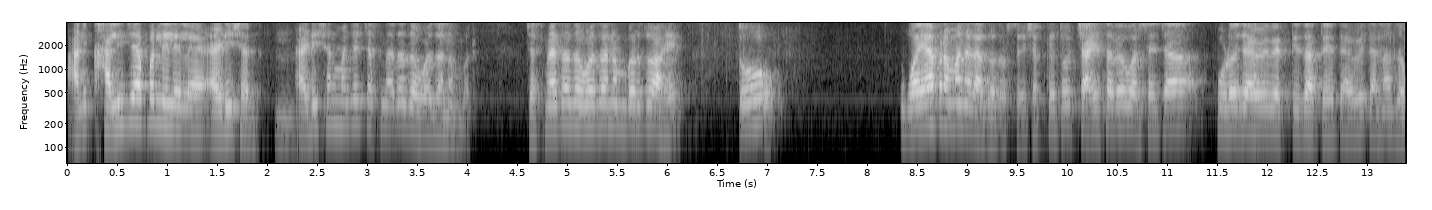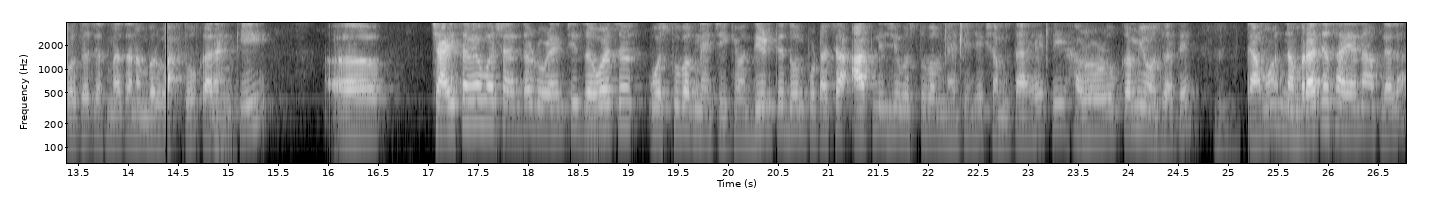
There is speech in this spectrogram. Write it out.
आणि खाली जे आपण लिहिलेलं आहे ॲडिशन ॲडिशन म्हणजे चष्म्याचा जवळचा नंबर चष्म्याचा जवळचा नंबर जो आहे तो वयाप्रमाणे लागत असतो शक्यतो चाळीसाव्या वर्षाच्या पुढे ज्यावेळी व्यक्ती जाते त्यावेळी त्यांना जवळचा चष्म्याचा नंबर लागतो कारण की चाळीसाव्या वर्षानंतर डोळ्यांची जवळचं वस्तू बघण्याची किंवा दीड ते दोन फुटाच्या आतली जी वस्तू बघण्याची जी क्षमता आहे ती हळूहळू कमी होत जाते. त्यामुळे नंबराच्या सहाय्यानं आपल्याला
